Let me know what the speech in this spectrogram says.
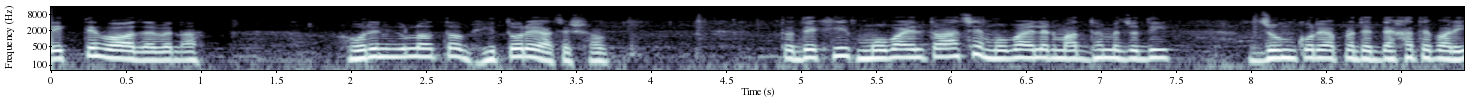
দেখতে পাওয়া যাবে না। হরিণগুলো তো ভিতরে আছে সব। তো দেখি মোবাইল তো আছে মোবাইলের মাধ্যমে যদি জুম করে আপনাদের দেখাতে পারি।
